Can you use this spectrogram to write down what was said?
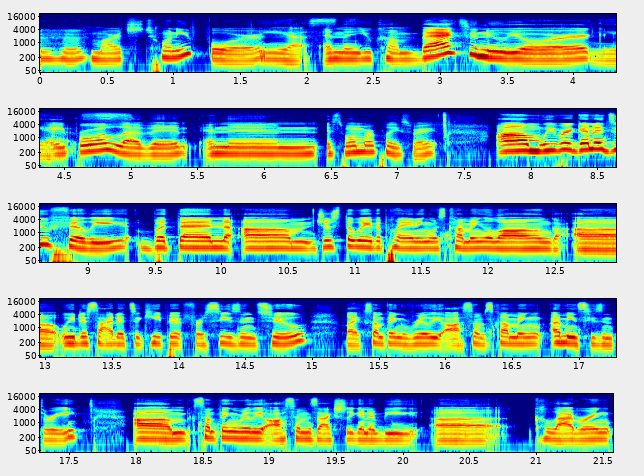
mm-hmm. March twenty fourth, yes. and then you come back to New York, Yes. April eleventh, and then it's one more place, right? Um, we were gonna do Philly, but then um, just the way the planning was coming along, uh, we decided to keep it for season two. Like something really awesome's coming. I mean, season three. Um, something really awesome is actually gonna be uh collaborating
